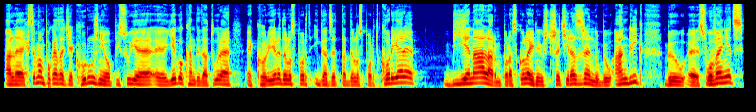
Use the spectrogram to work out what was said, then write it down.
ale chcę Wam pokazać, jak różnie opisuje e, jego kandydaturę Corriere dello Sport i Gazeta dello Sport. Corriere bije na alarm po raz kolejny, już trzeci raz z rzędu. Był Anglik, był e, Słoweniec,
